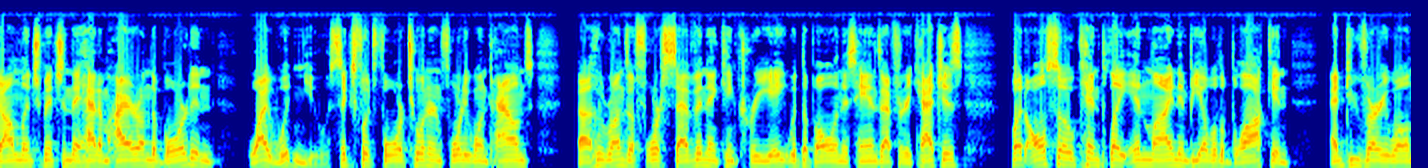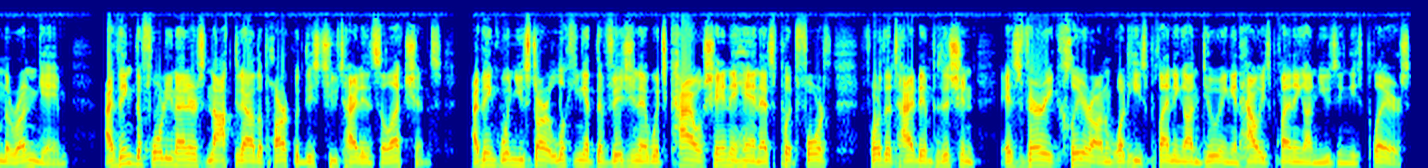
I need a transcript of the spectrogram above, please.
John Lynch mentioned they had him higher on the board, and why wouldn't you? Six foot four, 241 pounds, uh, who runs a four seven and can create with the ball in his hands after he catches, but also can play in line and be able to block and and do very well in the run game. I think the 49ers knocked it out of the park with these two tight end selections. I think when you start looking at the vision at which Kyle Shanahan has put forth for the tight end position, it's very clear on what he's planning on doing and how he's planning on using these players.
